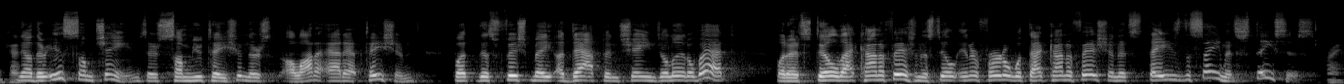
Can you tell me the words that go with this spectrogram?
Okay. Now there is some change. There's some mutation. There's a lot of adaptation, but this fish may adapt and change a little bit. But it's still that kind of fish, and it's still interfertile with that kind of fish, and it stays the same. It's stasis. Right.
